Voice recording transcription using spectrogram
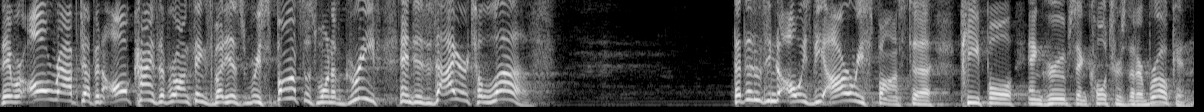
They were all wrapped up in all kinds of wrong things, but his response was one of grief and desire to love. That doesn't seem to always be our response to people and groups and cultures that are broken.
